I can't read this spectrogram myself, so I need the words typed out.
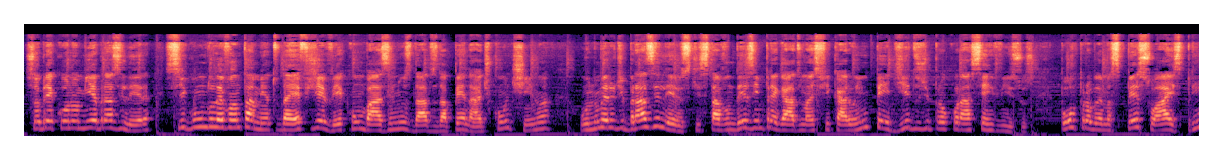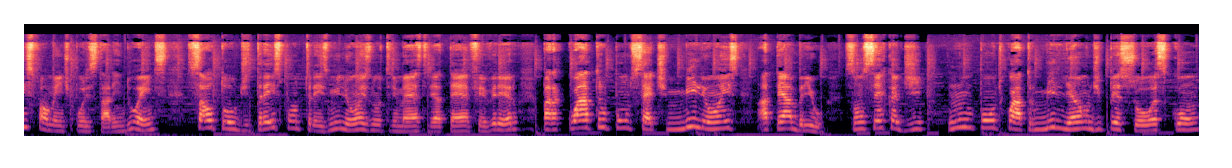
sobre a economia brasileira, segundo o levantamento da FGV com base nos dados da PNAD contínua, o número de brasileiros que estavam desempregados, mas ficaram impedidos de procurar serviços por problemas pessoais, principalmente por estarem doentes, saltou de 3,3 milhões no trimestre até fevereiro para 4,7 milhões até abril. São cerca de 1,4 milhão de pessoas com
